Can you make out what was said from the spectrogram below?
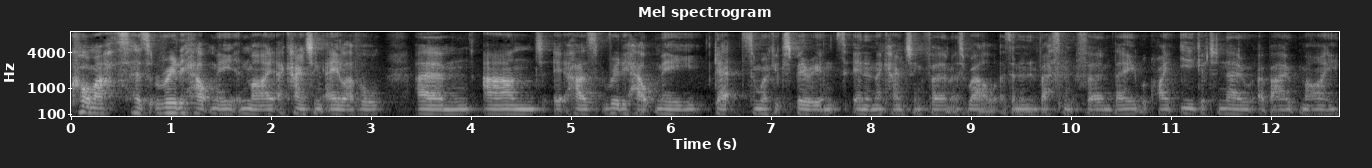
Core maths has really helped me in my accounting A level, um, and it has really helped me get some work experience in an accounting firm as well as in an investment firm. They were quite eager to know about my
